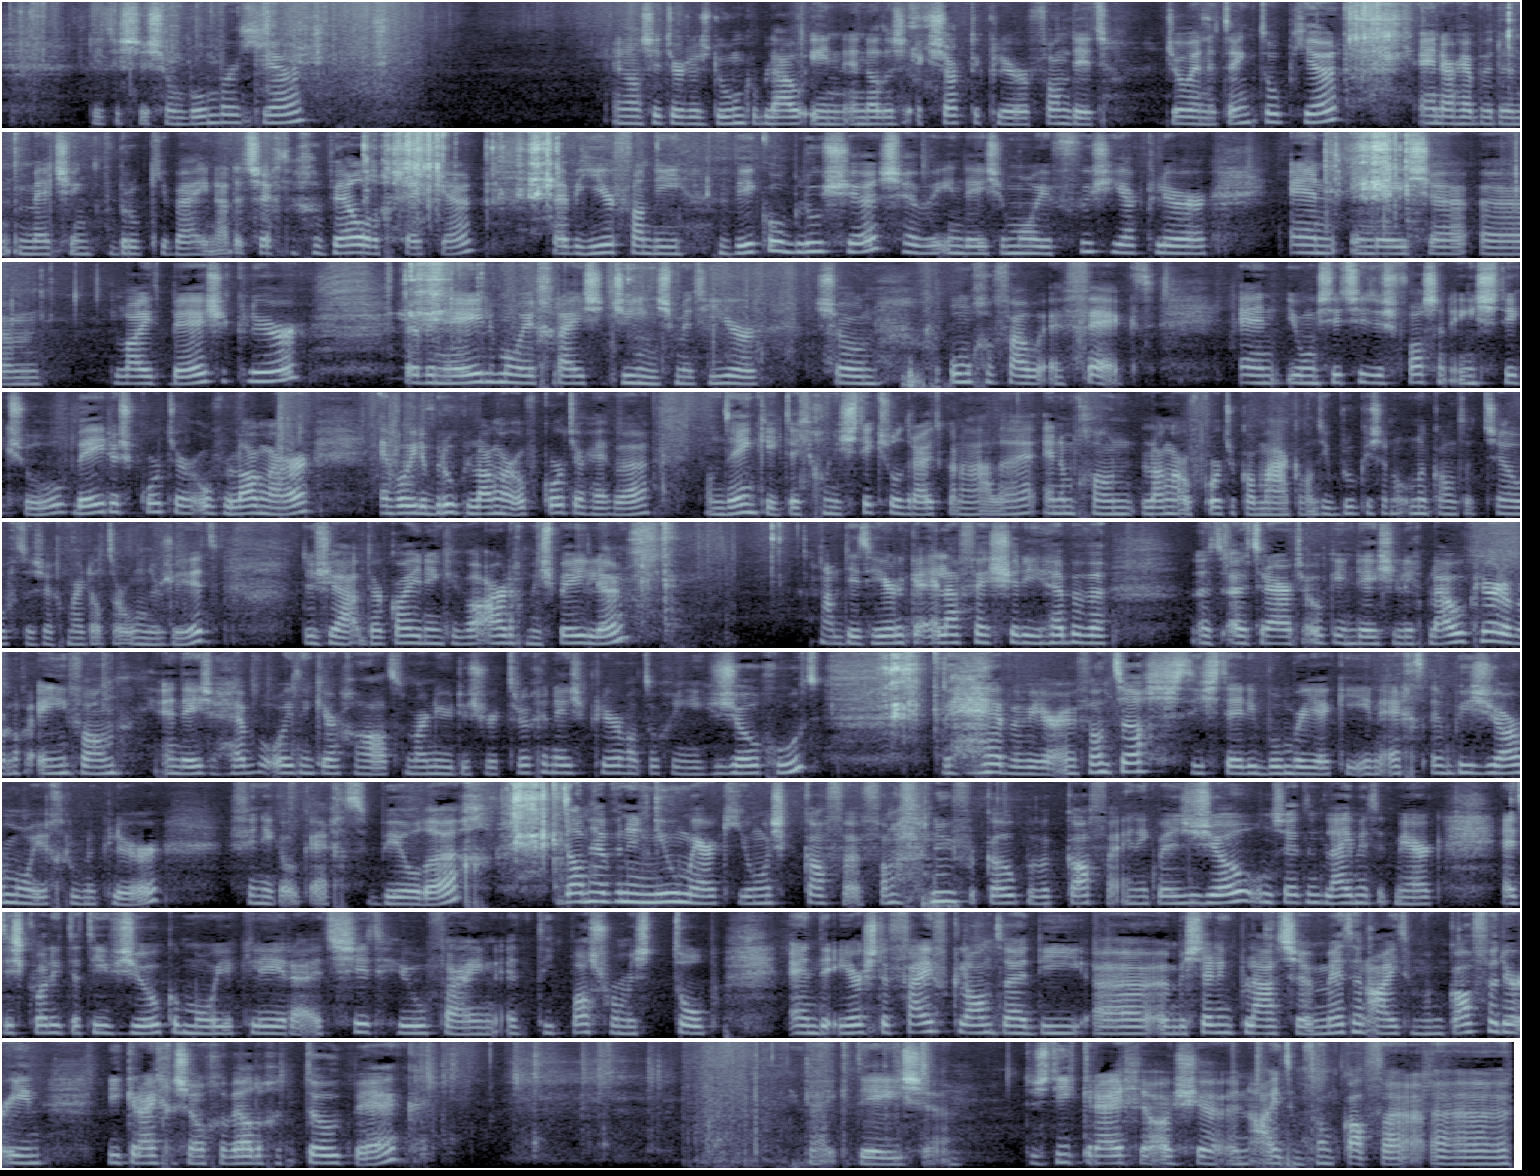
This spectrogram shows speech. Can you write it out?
Dit is dus zo'n bombertje. En dan zit er dus donkerblauw in. En dat is exact de kleur van dit Joanne tanktopje. En daar hebben we een matching broekje bij. Nou, dit is echt een geweldig setje. We hebben hier van die wikkelbloesjes. Hebben we in deze mooie fuchsia kleur. En in deze um, light beige kleur. We hebben een hele mooie grijze jeans met hier zo'n omgevouwen effect. En jongens, dit zit dus vast in één stiksel. Ben je dus korter of langer en wil je de broek langer of korter hebben, dan denk ik dat je gewoon die stiksel eruit kan halen. En hem gewoon langer of korter kan maken. Want die broek is aan de onderkant hetzelfde, zeg maar, dat eronder zit. Dus ja, daar kan je denk ik wel aardig mee spelen. Nou, dit heerlijke Ella vestje, die hebben we het uiteraard ook in deze lichtblauwe kleur. Daar hebben we nog één van. En deze hebben we ooit een keer gehad. Maar nu dus weer terug in deze kleur, want toen ging hij zo goed. We hebben weer een fantastisch Steady Bomberjackie in echt een bizar mooie groene kleur. Vind ik ook echt beeldig. Dan hebben we een nieuw merk, jongens, Kaffen. Vanaf nu verkopen we Kaffen. En ik ben zo ontzettend blij met het merk. Het is kwalitatief zulke mooie kleren. Het zit heel fijn. Het, die pasvorm is top. En de eerste vijf klanten die uh, een bestelling plaatsen met een item van Kaffen erin. Die krijgen zo'n geweldige tote bag. Kijk, deze. Dus die krijg je als je een item van Kaffen... Uh,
